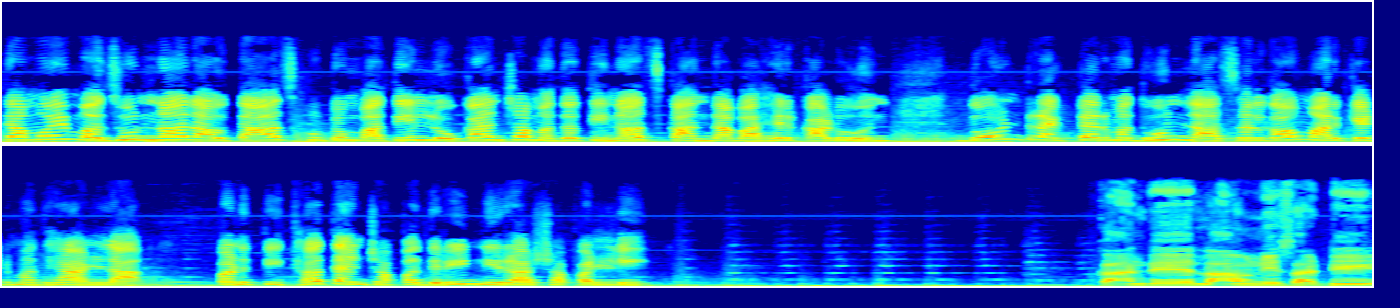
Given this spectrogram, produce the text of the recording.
त्यामुळे मजूर न लावताच कुटुंबातील लोकांच्या मदतीनंच कांदा बाहेर काढून दोन ट्रॅक्टर मधून लासलगाव मार्केटमध्ये आणला. पण तिथं त्यांच्या पदरी निराशा पडली. कांदे लावणीसाठी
